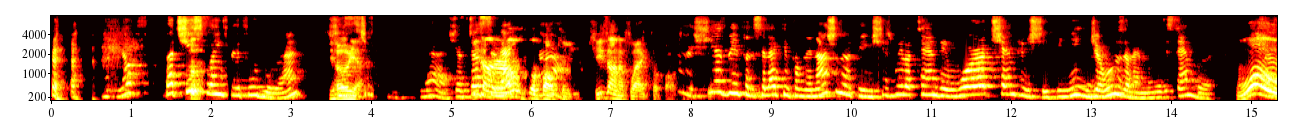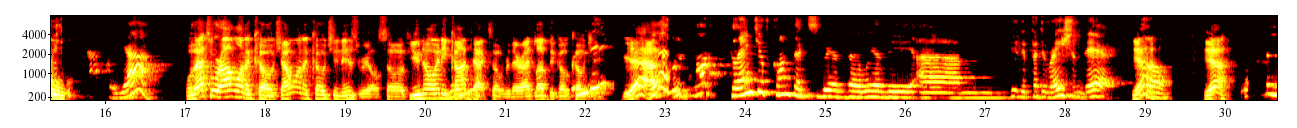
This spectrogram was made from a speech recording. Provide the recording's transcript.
But she's playing flag football, eh? She's, oh yeah. She's, yeah, she's just she's on her own football team. She's on a flag football team. She has been selected from the national team. She will attend the World Championship in, Jerusalem in December. Whoa! So, yeah. Well, that's where I want to coach. I want to coach in Israel. So if you know any contacts really? over there, I'd love to go coach. Really? Yeah, yeah plenty of contacts with uh, with the um, the federation there. Yeah, so, yeah.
